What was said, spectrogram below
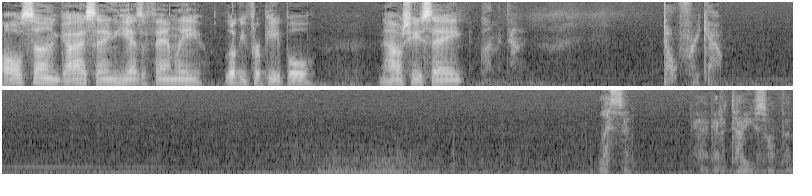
All of a sudden, guy saying he has a family, looking for people. Now she's saying, Clementine, Don't freak out. Listen, I gotta tell you something.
